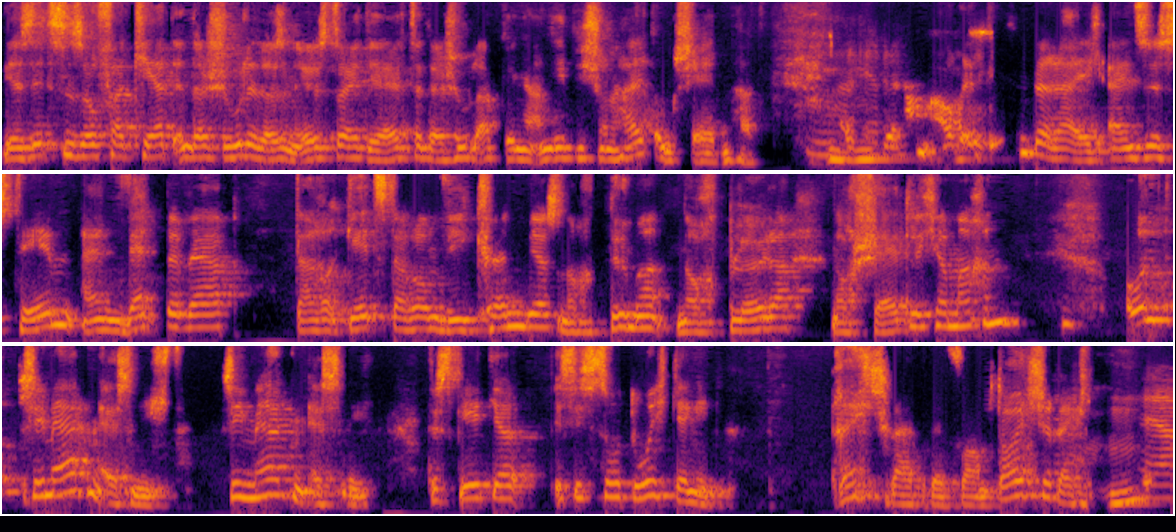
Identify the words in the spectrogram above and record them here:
Wir sitzen so verkehrt in der Schule, dass in Österreich die Hälfte der Schulabgänger angeblich schon Haltungsschäden hat. Also wir haben auch in diesem Bereich ein System, ein Wettbewerb, da geht es darum, wie können wir es noch dümmer, noch blöder, noch schädlicher machen. Und sie merken es nicht. Sie merken es nicht. Das geht ja, es ist so durchgängig. Rechtschreibreform, deutsche Rechtschreibreform. Ja.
